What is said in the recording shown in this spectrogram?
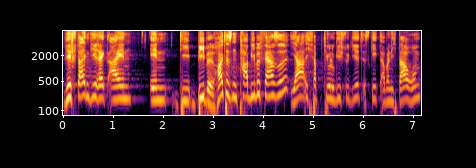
Wir steigen direkt ein in die Bibel. Heute sind ein paar Bibelverse. Ja, ich habe Theologie studiert. Es geht aber nicht darum,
